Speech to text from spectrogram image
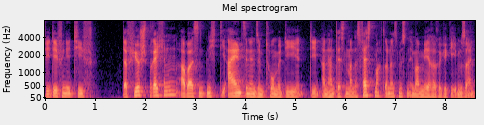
die definitiv dafür sprechen, aber es sind nicht die einzelnen Symptome, die, die anhand dessen man das festmacht, sondern es müssen immer mehrere gegeben sein.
